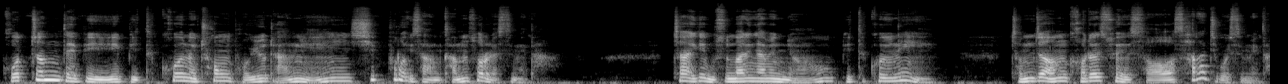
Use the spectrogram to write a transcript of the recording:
고점 대비 비트코인의 총 보유량이 10% 이상 감소를 했습니다. 자, 이게 무슨 말이냐면요. 비트코인이 점점 거래소에서 사라지고 있습니다.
